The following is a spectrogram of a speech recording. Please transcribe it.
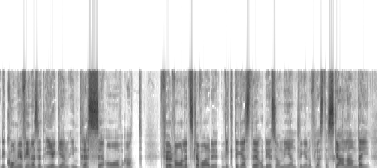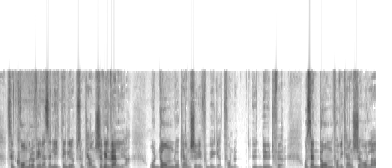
det kommer ju finnas ett egen intresse av att förvalet ska vara det viktigaste och det som egentligen de flesta ska landa i. Sen kommer det att finnas en liten grupp som kanske vill välja och de då kanske vi får bygga ett fondutbud för. Och sen de får vi kanske hålla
